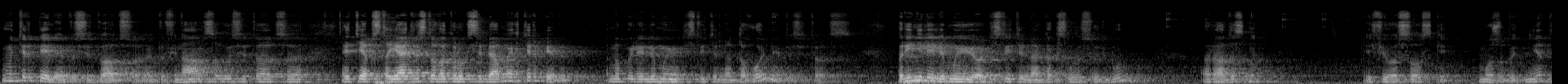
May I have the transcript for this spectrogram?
Мы терпели эту ситуацию, эту финансовую ситуацию, эти обстоятельства вокруг себя, мы их терпели. Но были ли мы действительно довольны этой ситуацией? Приняли ли мы ее действительно как свою судьбу? Радостно и философски? Может быть, нет?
